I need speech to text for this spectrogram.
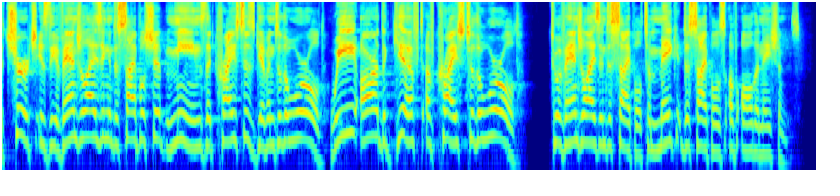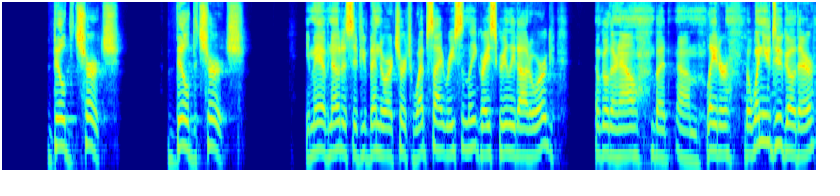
The church is the evangelizing and discipleship means that Christ has given to the world. We are the gift of Christ to the world to evangelize and disciple, to make disciples of all the nations. Build the church. Build the church. You may have noticed if you've been to our church website recently, gracegreeley.org. Don't go there now, but um, later. But when you do go there,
